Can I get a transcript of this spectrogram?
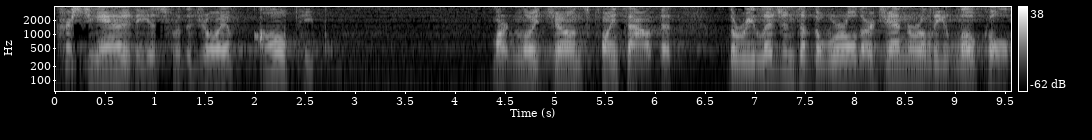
Christianity is for the joy of all people. Martyn Lloyd-Jones points out that the religions of the world are generally local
